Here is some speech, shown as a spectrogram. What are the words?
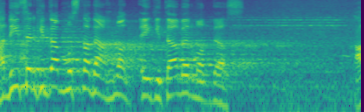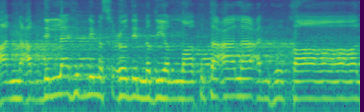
হাদিসের কিতাব মুস্তাদ আহমদ এই কিতাবের মধ্যে আছে عن عبد الله بن مسعود رضي الله تعالى عنه قال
